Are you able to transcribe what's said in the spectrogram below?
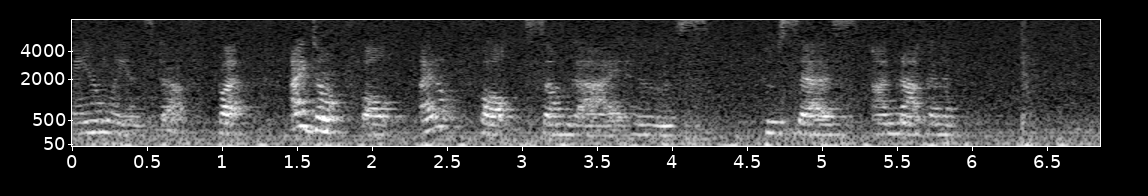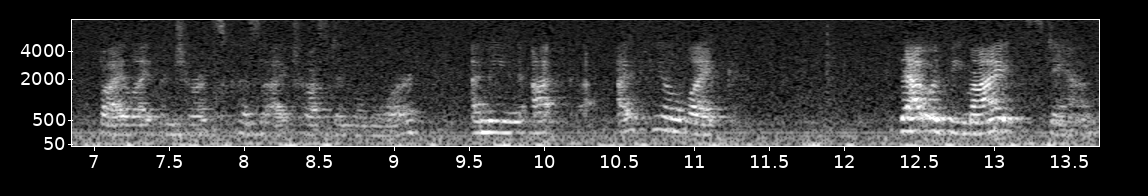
family and stuff but I don't fault I don't fault some guy who's who says I'm not going to buy life insurance because I trust in the Lord I mean I I feel like that would be my stance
